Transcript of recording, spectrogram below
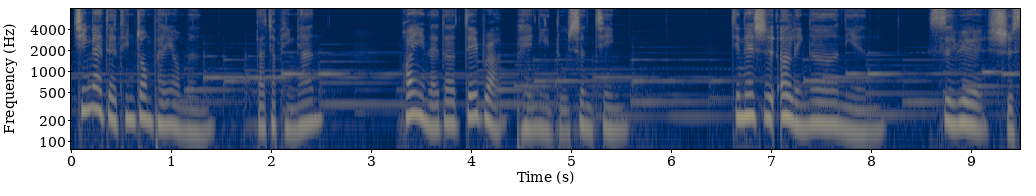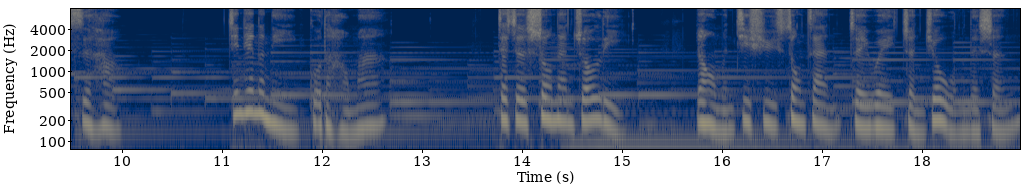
亲爱的听众朋友们，大家平安，欢迎来到 Debra 陪你读圣经。今天是二零二二年四月十四号。今天的你过得好吗？在这受难周里，让我们继续颂赞这一位拯救我们的神。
